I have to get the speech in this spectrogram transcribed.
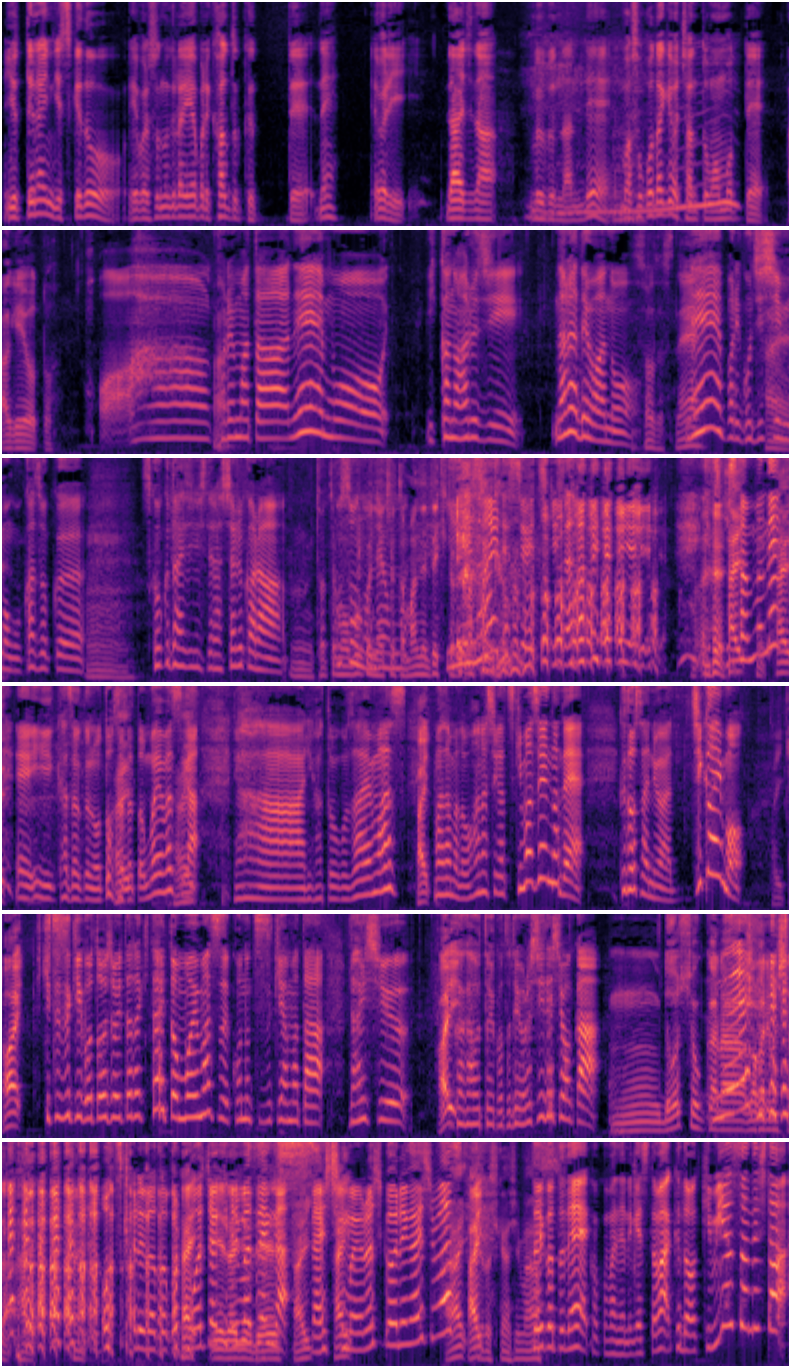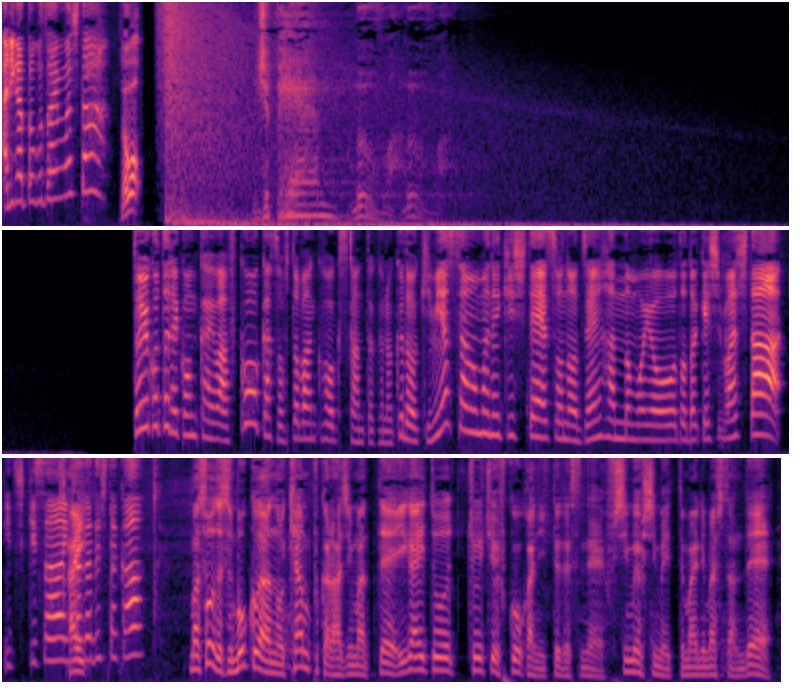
言ってないんですけど、やっぱりそのぐらいやっぱり家族ってね、やっぱり大事な部分なんで、まあそこだけはちゃんと守ってあげようと。ああこれまたねもう一家の主ならではのそうですね。ね。やっぱりご自身もご家族、うん。すごく大事にしてらっしゃるから、うん、とても僕にはちょっと真似できておませんけどないですよ、市木さん。いやいやいや、市木さんもね、はい。はいえーい。い家族のお父さんだと思いますが、、はい。やーありがとうございます、はい。まだまだお話がつきませんので、工藤さんには次回もはい。引き続きご登場いただきたいと思います。この続きはまた来週伺うということでよろしいでしょうか？ーん、どうしようかな。わ、かりました。はい。お疲れのところ申し訳ありませんが、来週もよろしくお願いします。はい、はいよろしくお願いします。ということで、ここまでのゲストは工藤公康さんでした。ありがとうございました。どうも。Japan Move Up ということで今回は福岡ソフトバンクホークス監督の工藤公康さんをお招きしてその前半の模様をお届けしました市木さんいかがでしたか、まあそうです。僕はあの、キャンプから始まって、意外とちょいちょい福岡に行ってですね、節目節目行ってまいりましたんで、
